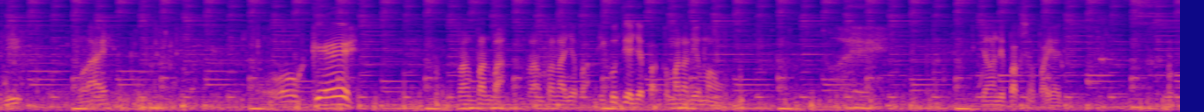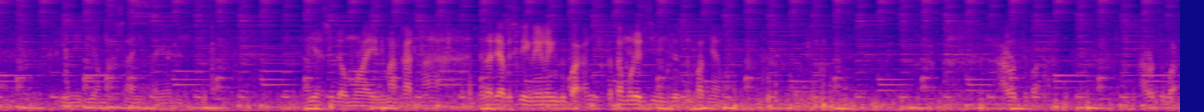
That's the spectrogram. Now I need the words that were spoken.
jadi mulai. Oke. Pelan-pelan pak. Pelan-pelan aja pak. Ikuti aja pak ke mana dia mau. Jangan dipaksa pak Yadi ini dia masanya pak Yadi dia sudah mulai makan nah tadi habis keliling-keliling tuh pak kan? Ketemu dia di sini di tempatnya. Pak. harus tuh pak. Harus tuh pak.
